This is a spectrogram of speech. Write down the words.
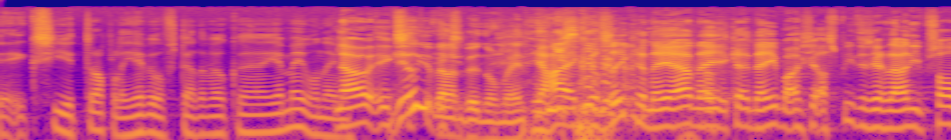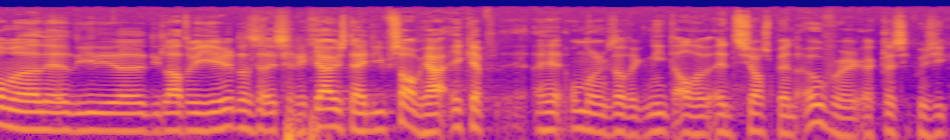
ik zie je trappelen. Jij wil vertellen welke jij mee wil nemen. Nou, ik Wil je wel ik- een bundel mee? Ja, ik wil zeker. Nee, ja, nee, ik, nee, maar als, je, als Pieter zegt, nou die psalmen, eh, die, eh, die laten we hier, dan zeg ik juist, nee, die psalmen. Ja, ik heb, eh, ondanks dat ik niet altijd enthousiast ben over eh, klassieke muziek,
